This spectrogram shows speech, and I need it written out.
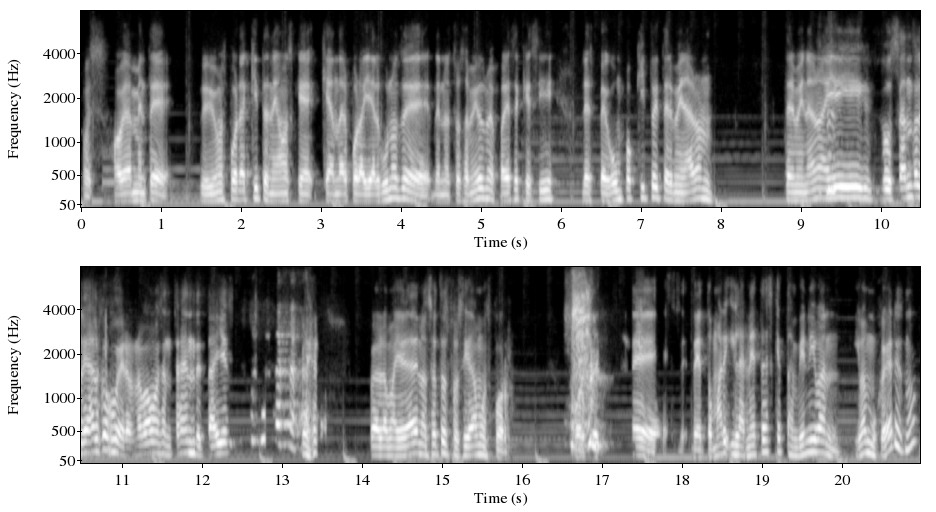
pues obviamente vivimos por aquí, teníamos que, andar por ahí. Algunos de, de, nuestros amigos me parece que sí les pegó un poquito y terminaron terminaron ahí usándole algo, pero no vamos a entrar en detalles. pero la mayoría de nosotros pues íbamos por, de, tomar y la neta es que también iban iban mujeres, ¿no?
